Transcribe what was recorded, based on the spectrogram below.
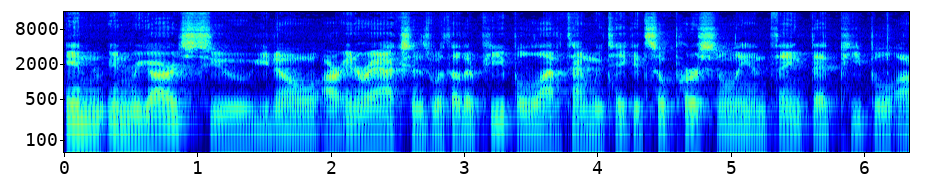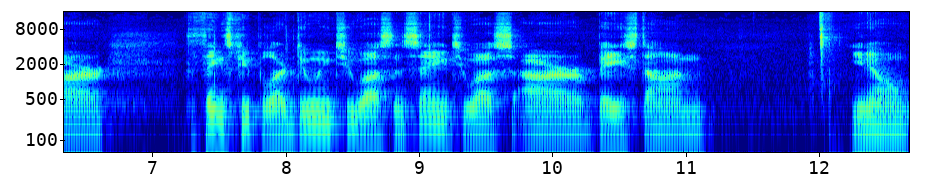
in in regards to you know our interactions with other people, a lot of time we take it so personally and think that people are the things people are doing to us and saying to us are based on you know,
